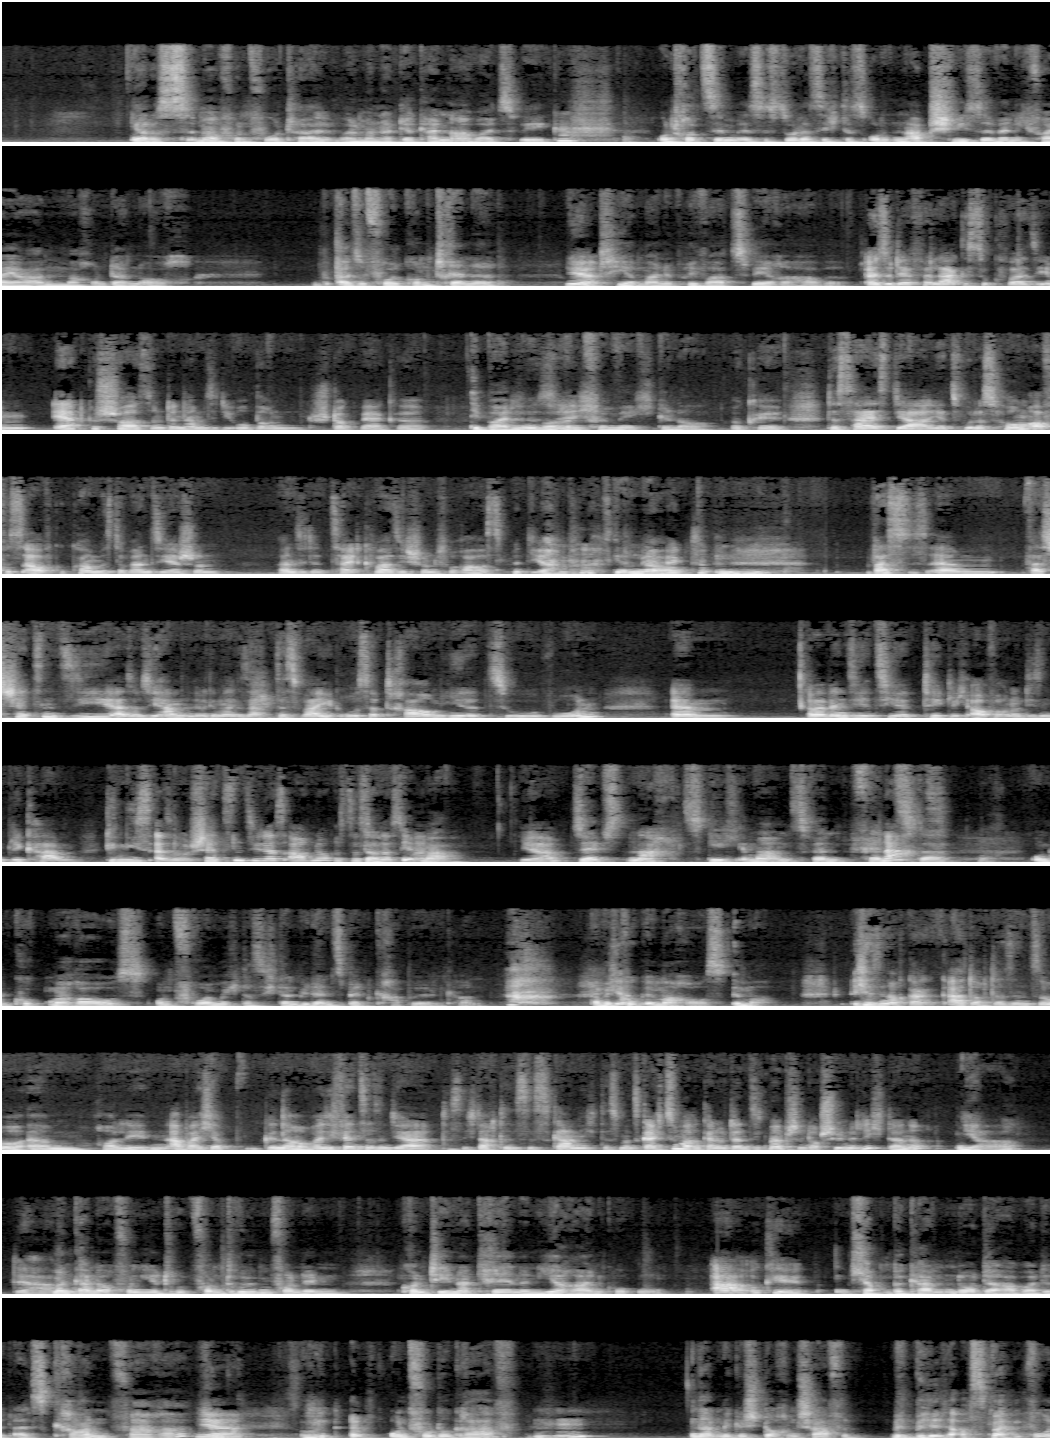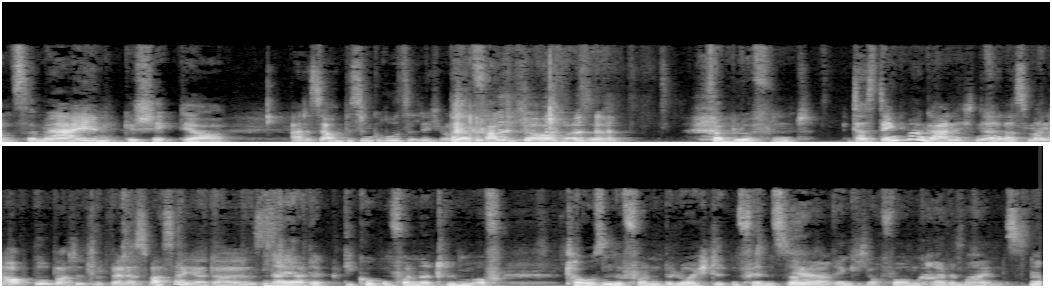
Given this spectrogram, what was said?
Ja, das ist immer von Vorteil, weil man hat ja keinen Arbeitsweg. Hm. Und trotzdem ist es so, dass ich das unten abschließe, wenn ich Feierabend mache und dann auch also vollkommen trenne Ja. und hier meine Privatsphäre habe. Also der Verlag ist so quasi im Erdgeschoss und dann haben Sie die oberen Stockwerke. Die beiden Für oberen sich. für mich, genau. Okay. Das heißt ja, jetzt wo das Homeoffice aufgekommen ist, da waren Sie ja schon, waren Sie der Zeit quasi schon voraus mit Ihrem Genau. Mhm. Was, ähm, was schätzen Sie, also Sie haben immer gesagt, das war Ihr großer Traum, hier zu wohnen. Ähm, aber wenn Sie jetzt hier täglich aufwachen und diesen Blick haben, genießt, also schätzen Sie das auch noch? Ist das so, Ja, dass man, immer. ja? Selbst nachts gehe ich immer ans Fen Fenster Nachts? Und guck mal raus und freue mich, dass ich dann wieder ins Bett krabbeln kann. Aber ich Ja. guck immer raus, immer. Hier sind auch gar, ah doch, da sind so ähm, Rollläden. Aber ich habe, genau, weil die Fenster sind ja, dass ich dachte, es ist gar nicht, dass man es gar nicht zumachen kann. Und dann sieht man bestimmt auch schöne Lichter, ne? Ja. Man kann auch von hier drü von drüben, von den Containerkränen hier reingucken. ah, okay. Ich habe einen Bekannten dort, der arbeitet als Kranfahrer Ja. und, äh, und Fotograf Mhm. Und hat mir gestochen scharfe Bilder aus meinem Wohnzimmer Nein. geschickt, ja. Ah, das ist ja auch ein bisschen gruselig, oder? Ja, fand ich auch. Also verblüffend. Das denkt man gar nicht, ne? Dass man auch beobachtet wird, weil das Wasser ja da ist. Naja, die gucken von da drüben auf tausende von beleuchteten Fenstern. Ja. Da denke ich auch, warum gerade meins?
